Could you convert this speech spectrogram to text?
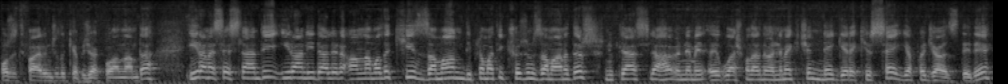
pozitif ayrımcılık yapacak bu anlamda. İran'a seslendi. İran liderleri anlamalı ki zaman diplomatik çözüm zamanıdır. Nükleer silaha önleme, e, ulaşmalarını önlemek için ne gerekirse yapacağız dedi.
